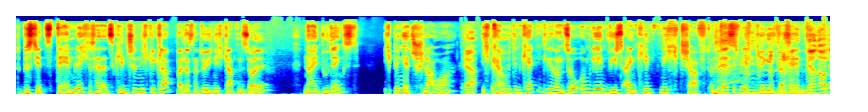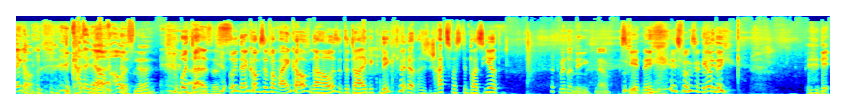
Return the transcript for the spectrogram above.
du bist jetzt dämlich, das hat als Kind schon nicht geklappt, weil das natürlich nicht klappen soll. Nein, du denkst, ich bin jetzt schlauer, Ja, ich genau. kann mit den Kettengliedern so umgehen, wie es ein Kind nicht schafft. Und deswegen kriege ich Die das Ketten hin. werden auch länger. Die cutten ja auch aus, ne? Und dann, ist- und dann kommst du vom Einkaufen nach Hause total geknickt. Schatz, was denn passiert? Hat wieder nicht, ne? Es geht nicht. Es funktioniert nicht. Nee,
